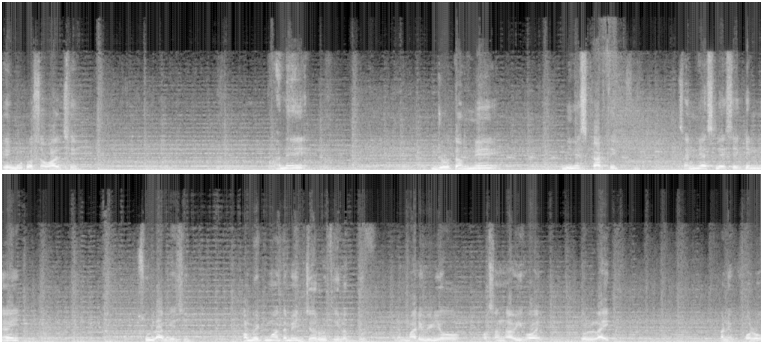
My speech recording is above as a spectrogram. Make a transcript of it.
તે મોટો સવાલ છે. અને જો તમને દિનેશ કાર્તિક સંન્યાસ લેશે કે નહીં, શું લાગે છે? કમેન્ટમાં તમે જરૂરથી લખજો. અને મારી વીડિયો પસંદ આવી હોય તો લાઈક અને ફોલો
